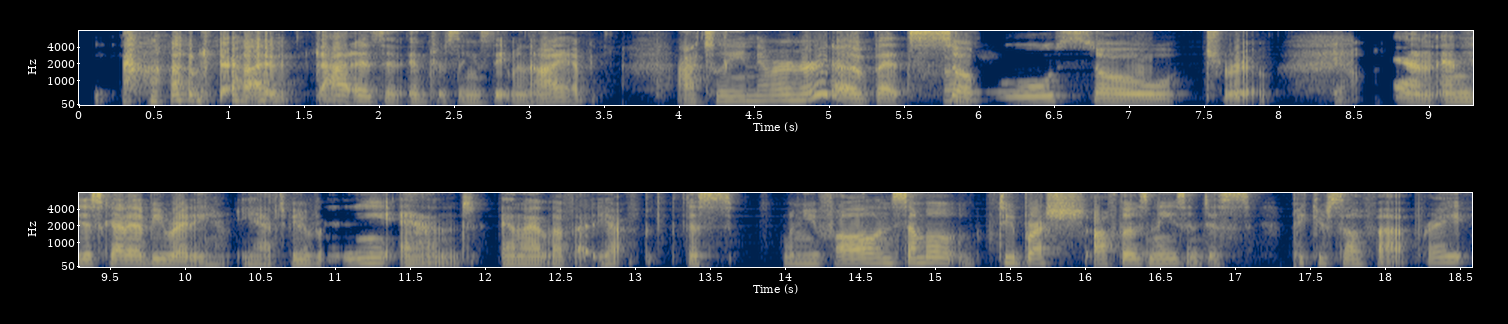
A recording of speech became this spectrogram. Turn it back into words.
that is an interesting statement I have actually never heard of, but so, oh. so true. Yeah. And and you just gotta be ready. You have to be yeah. ready and and I love that. Yeah. Just when you fall and stumble, do brush off those knees and just pick yourself up, right?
